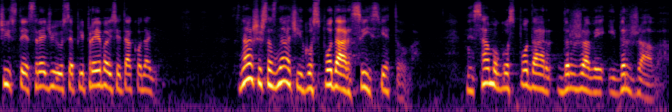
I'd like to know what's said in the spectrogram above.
čiste, sređuju se, pripremaju se i tako dalje. Znaš šta znači gospodar svih svjetova? Ne samo gospodar države i država,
